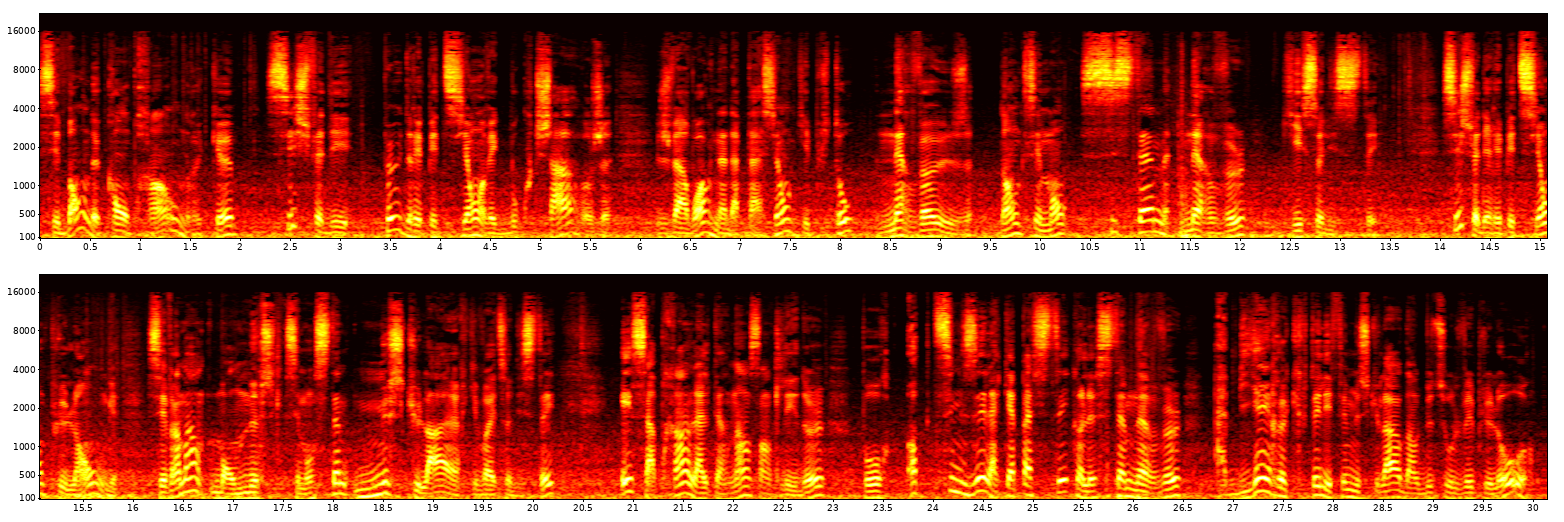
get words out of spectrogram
c'est bon de comprendre que si je fais des peu de répétitions avec beaucoup de charge, je vais avoir une adaptation qui est plutôt nerveuse. Donc, c'est mon système nerveux qui est sollicité. Si je fais des répétitions plus longues, c'est vraiment mon muscle, c'est mon système musculaire qui va être sollicité. Et ça prend l'alternance entre les deux pour optimiser la capacité qu'a le système nerveux à bien recruter les fibres musculaires dans le but de soulever plus lourd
